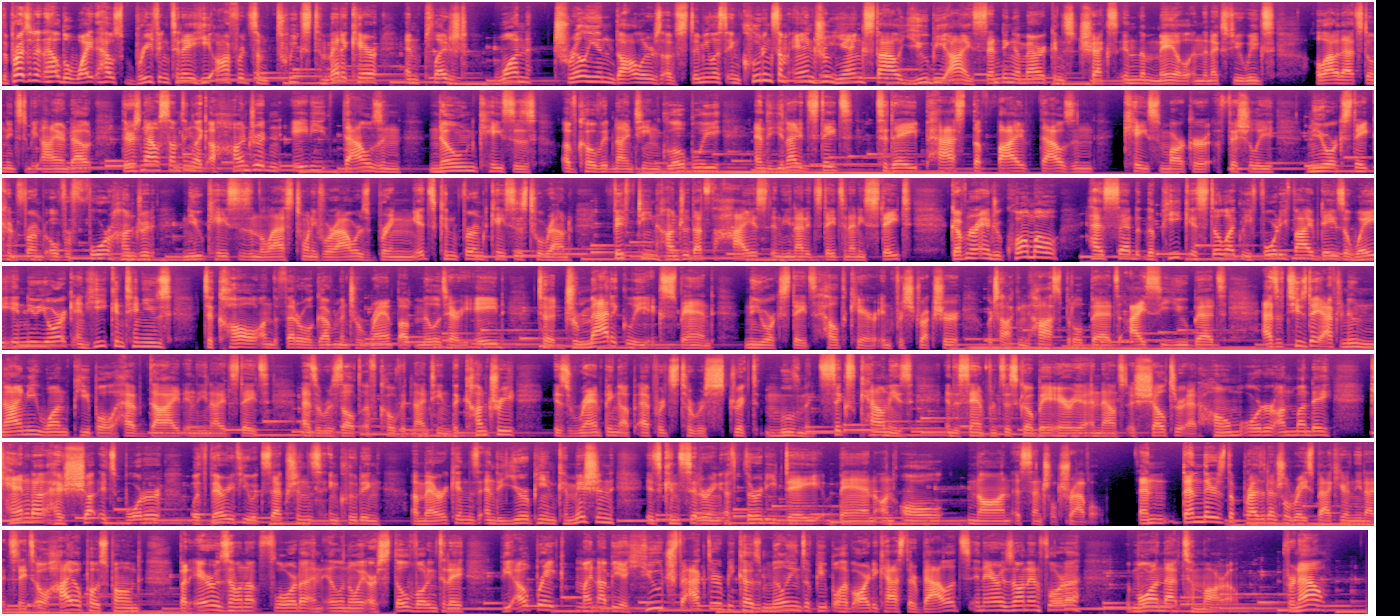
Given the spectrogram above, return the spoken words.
The president held a White House briefing today. He offered some tweaks to Medicare and pledged $1 trillion of stimulus, including some Andrew Yang style UBI, sending Americans checks in the mail in the next few weeks. A lot of that still needs to be ironed out. There's now something like 180,000 known cases of COVID 19 globally, and the United States today passed the 5,000 case marker officially. New York State confirmed over 400 new cases in the last 24 hours, bringing its confirmed cases to around 1,500. That's the highest in the United States in any state. Governor Andrew Cuomo has said the peak is still likely 45 days away in New York, and he continues to call on the federal government to ramp up military aid to dramatically expand New York State's healthcare infrastructure. We're talking hospital beds, ICU beds. As of Tuesday afternoon, 91 people have died in the United States as a result of COVID 19. The country is ramping up efforts to restrict movement. Six counties in the San Francisco Bay Area announced a shelter at home order on Monday. Canada has shut its border with very few exceptions, including Americans, and the European Commission is considering a 30 day ban on all non essential travel. And then there's the presidential race back here in the United States. Ohio postponed, but Arizona, Florida, and Illinois are still voting today. The outbreak might not be a huge factor because millions of people have already cast their ballots in Arizona and Florida, but more on that tomorrow. For now,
